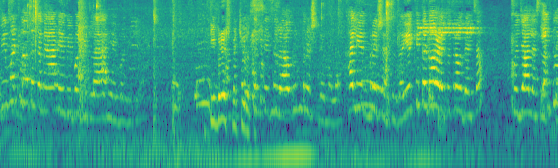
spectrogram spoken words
मी म्हटलं होतं का नाही आहे मी बघितलं आहे बघितलं. ती ब्रश पिची होत. ते सगळं आवरून ब्रश दे मला. खाली एक ब्रश आहे तुझा. एक इथं डोळ्यातच राहू द्यायचा. म्हणजे लागतं.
